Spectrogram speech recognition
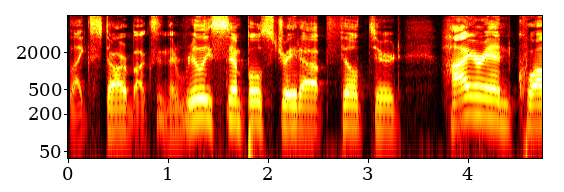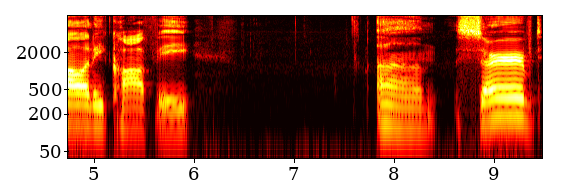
like Starbucks, and they're really simple, straight up, filtered, higher end quality coffee um, served.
